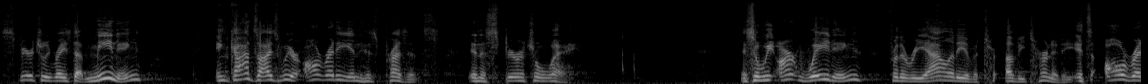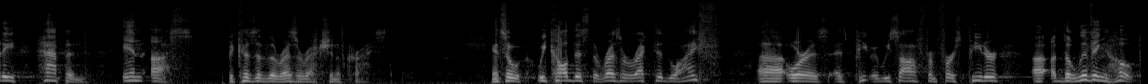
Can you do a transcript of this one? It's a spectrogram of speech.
Spiritually raised up, meaning in God's eyes, we are already in his presence in a spiritual way. And so we aren't waiting for the reality of, of eternity. It's already happened in us because of the resurrection of Christ. And so we called this the resurrected life, uh, or as, as P- we saw from 1 Peter, uh, the living hope,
